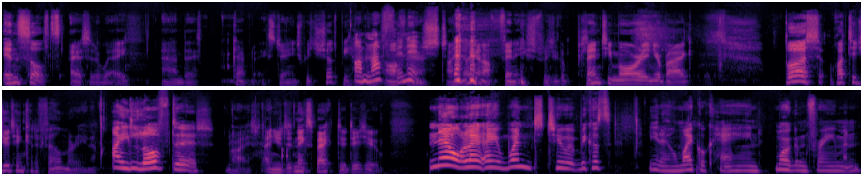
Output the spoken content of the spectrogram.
insults out of the way and the cabinet exchange which should be I'm not finished. i know you're not finished but you've got plenty more in your bag but what did you think of the film marina I loved it. right and you didn't expect to did you No, like I went to it because you know Michael Caine, Morgan Freeman.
